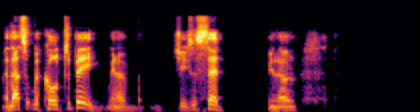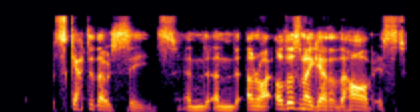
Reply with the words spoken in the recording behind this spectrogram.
And that's what we're called to be. You know, Jesus said, you know, scatter those seeds and and and right others may gather the harvest,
